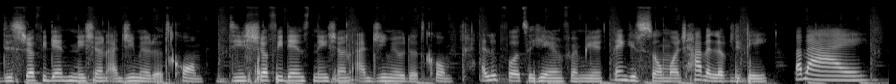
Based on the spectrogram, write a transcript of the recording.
thesurefidentnation at gmail.com. Thesurefidentnation at gmail.com. I look forward to hearing from you. Thank you so much. Have a lovely day. Bye bye.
